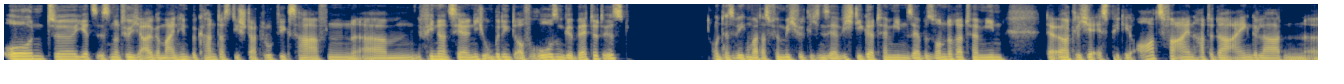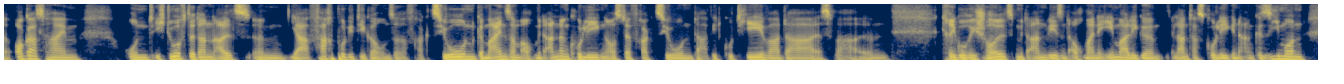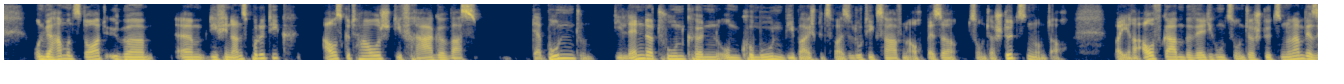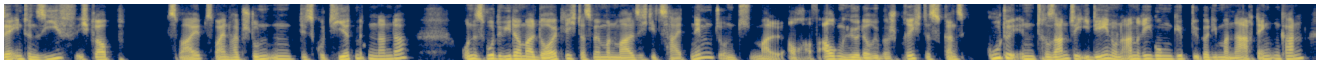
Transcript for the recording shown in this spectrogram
Und äh, jetzt ist natürlich allgemeinhin bekannt, dass die Stadt Ludwigshafen ähm, finanziell nicht unbedingt auf Rosen gebettet ist. Und deswegen war das für mich wirklich ein sehr wichtiger Termin, ein sehr besonderer Termin. Der örtliche SPD-Ortsverein hatte da eingeladen, äh, Oggersheim. Und ich durfte dann als ähm, ja, Fachpolitiker unserer Fraktion, gemeinsam auch mit anderen Kollegen aus der Fraktion, David Gauthier war da, es war ähm, Gregory Scholz mit anwesend, auch meine ehemalige Landtagskollegin Anke Simon. Und wir haben uns dort über ähm, die Finanzpolitik ausgetauscht. Die Frage, was der Bund und die Länder tun können, um Kommunen wie beispielsweise Ludwigshafen auch besser zu unterstützen und auch bei ihrer Aufgabenbewältigung zu unterstützen. Dann haben wir sehr intensiv, ich glaube, zwei, zweieinhalb Stunden diskutiert miteinander. Und es wurde wieder mal deutlich, dass wenn man mal sich die Zeit nimmt und mal auch auf Augenhöhe darüber spricht, es ganz gute, interessante Ideen und Anregungen gibt, über die man nachdenken kann.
